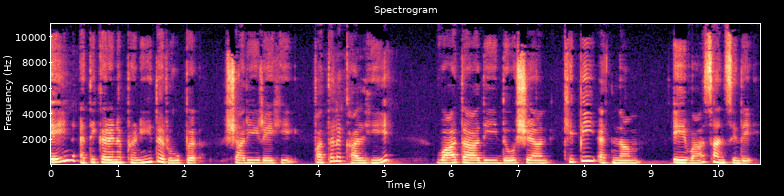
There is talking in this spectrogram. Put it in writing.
එයින් ඇති කරන ප්‍රනීත රූප ශරීරේහි පතල කල්හි වාතාදී දෝෂයන් කිපී ඇතනම් ඒවා සංසිඳේ.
